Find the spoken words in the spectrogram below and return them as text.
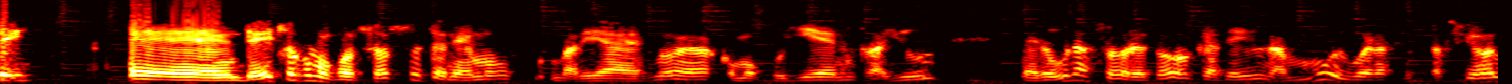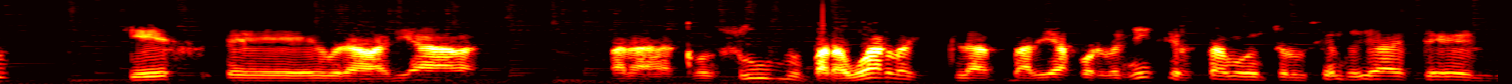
Sí, eh, de hecho como consorcio tenemos variedades nuevas como Cuyén, Rayún, pero una sobre todo que ha tenido una muy buena aceptación, que es eh, una variedad para consumo, para guarda, la variedad por venir, que estamos introduciendo ya este el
